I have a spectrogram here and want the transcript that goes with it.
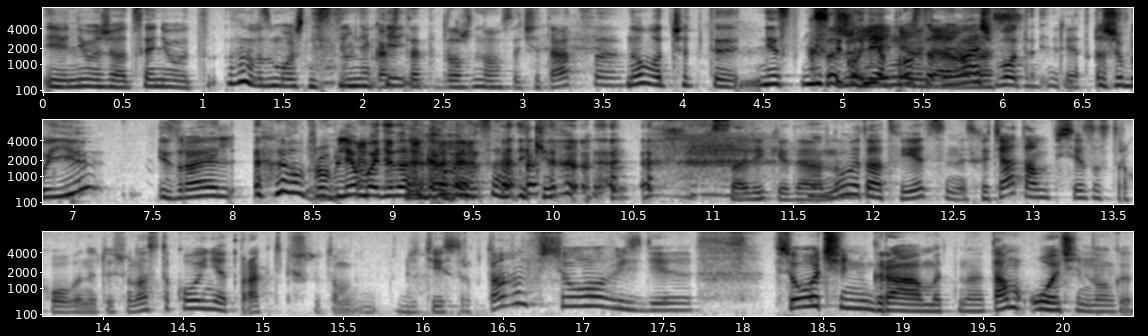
и они уже оценивают возможности. Мне детей. кажется, это должно сочетаться. Ну вот что-то не, не К сожалению, просто да, понимаешь, вот редко. ЖБИ Израиль, проблема одинаковая в садике. В садике, да. Ну, это ответственность. Хотя там все застрахованы. То есть у нас такой нет практики, что там детей страхуют. Там все везде, все очень грамотно. Там очень много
